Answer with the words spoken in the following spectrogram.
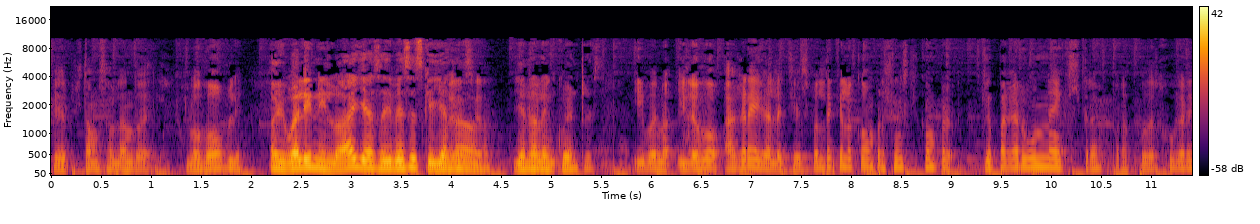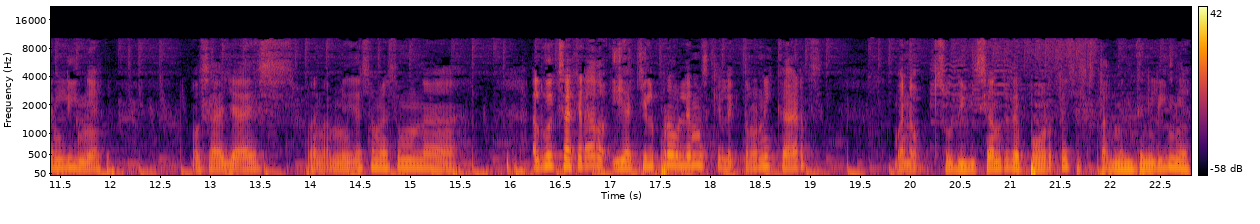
Que estamos hablando de lo doble. O igual y ni lo hayas, hay veces que ya no, ser. ya no lo encuentras. Y bueno, y luego agrégale que después de que lo compras tienes que comprar, que pagar un extra para poder jugar en línea. O sea, ya es, bueno, a mí ya se me hace una algo exagerado. Y aquí el problema es que Electronic Arts, bueno, su división de deportes es totalmente en línea.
